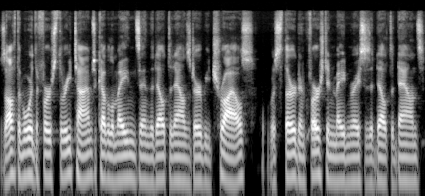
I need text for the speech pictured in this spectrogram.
Was off the board the first three times, a couple of maidens in the Delta Downs Derby trials. Was third and first in maiden races at Delta Downs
